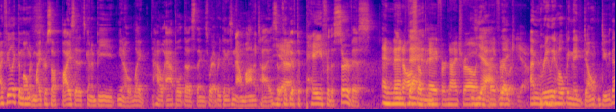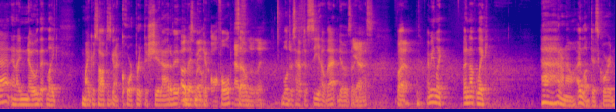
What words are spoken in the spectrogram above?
I feel like the moment Microsoft buys it, it's going to be you know like how Apple does things where everything is now monetized. So it's like you have to pay for the service. And then And also then- pay for Nitro and yeah, then pay for like yeah. I'm really hoping they don't do that, and I know that like Microsoft is going to corporate the shit out of it Oh, and just make it awful. So we'll just have to see how that goes, I Yeah. guess. But Yeah. I mean, like, enough, like, I don't know. I love Discord.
